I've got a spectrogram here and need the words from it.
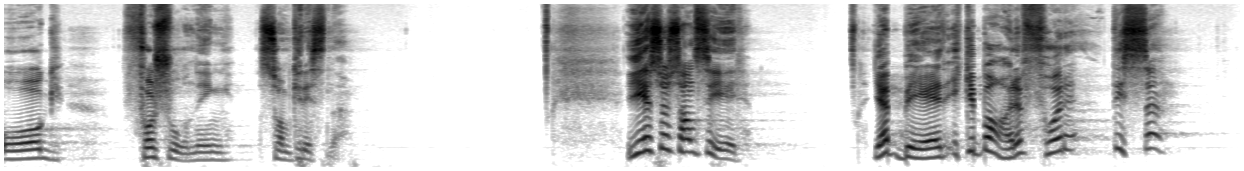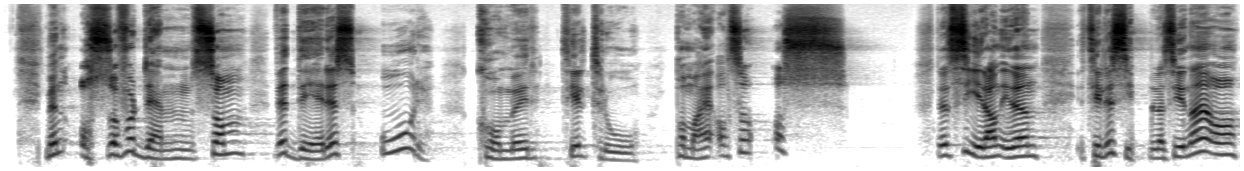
og forsoning som kristne. Jesus han sier jeg ber ikke bare for disse, men også for dem som ved deres ord kommer til tro på meg, altså oss. Det sier han den, til disiplene sine, og,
